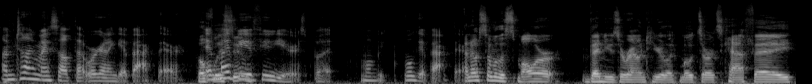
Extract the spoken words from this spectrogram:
I'm telling myself that we're gonna get back there. Hopefully it might be a few years, but we'll be we'll get back there. I know some of the smaller venues around here, like Mozart's Cafe,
